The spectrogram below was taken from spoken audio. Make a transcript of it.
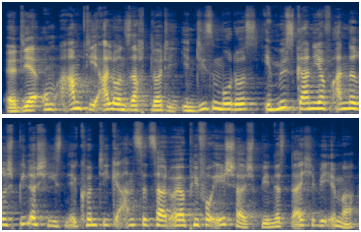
Äh, Der umarmt die alle und sagt, Leute, in diesem Modus, ihr müsst gar nicht auf andere Spieler schießen, ihr könnt die ganze Zeit euer PvE-Scheiß spielen, das gleiche wie immer.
